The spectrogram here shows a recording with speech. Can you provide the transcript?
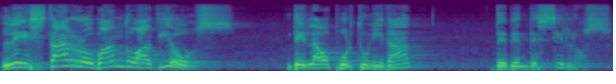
le está robando a Dios de la oportunidad de bendecirlos.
